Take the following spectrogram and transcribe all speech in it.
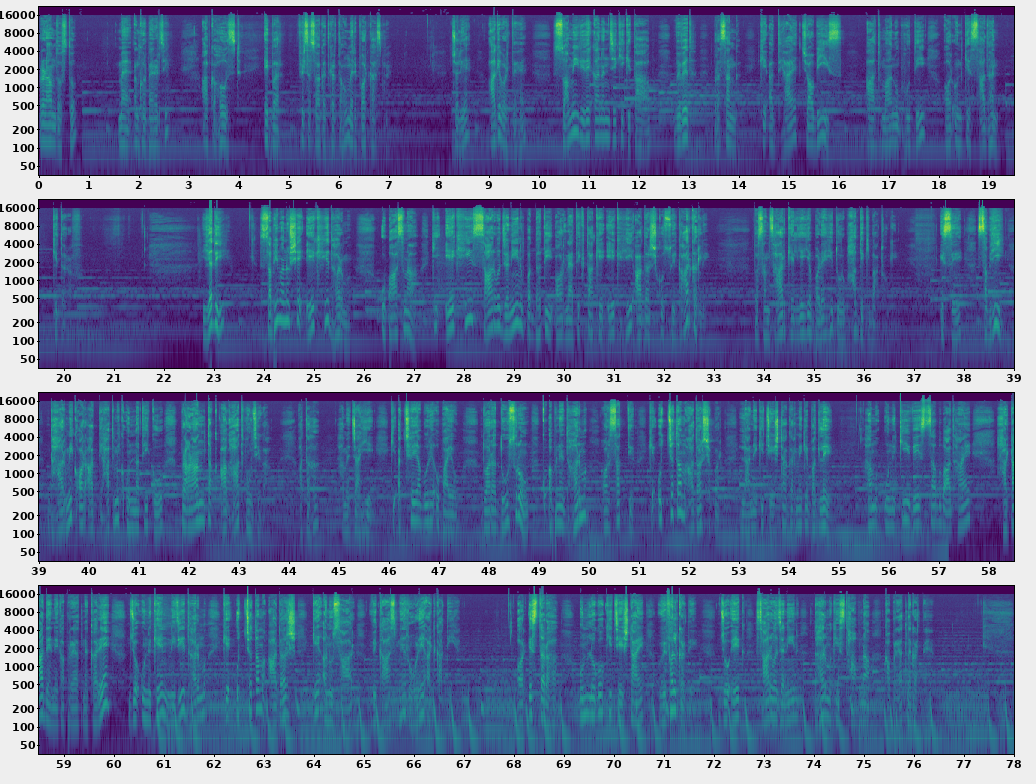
प्रणाम दोस्तों, मैं अंकुर बैनर्जी, आपका होस्ट एक बार फिर से स्वागत करता हूँ मेरे पॉडकास्ट में। चलिए, आगे बढ़ते हैं। स्वामी विवेकानंद जी की किताब, विविध प्रसंग के अध्याय 24 आत्मानुभूति और उनके साधन की तरफ़। यदि सभी मनुष्य एक ही धर्म उपासना की एक ही सार्वजनीन पद्धति और नैतिकता के एक ही आदर्श को स्वीकार कर ले तो संसार के लिए यह बड़े ही दुर्भाग्य की बात होगी। इससे सभी धार्मिक और आध्यात्मिक उन्नति को प्राणांतक आघात पहुंचेगा। अतः हमें चाहिए कि अच्छे या बुरे उपायों द्वारा दूसरों को अपने धर्म और सत्य के उच्चतम आदर्श पर लाने की चेष्टा करने के बदले हम उनकी वे सब बाधाएँ हटा देने का प्रयत्न करें, जो उनके निजी धर्म के उच्चतम आदर्श के अनुसार विकास में रोड़े अटकाती है। और इस तरह उन लोगों की चेष्टाएँ विफल कर दे, जो एक सार्वजनीन धर्म की स्थापना का प्रयत्न करते हैं।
